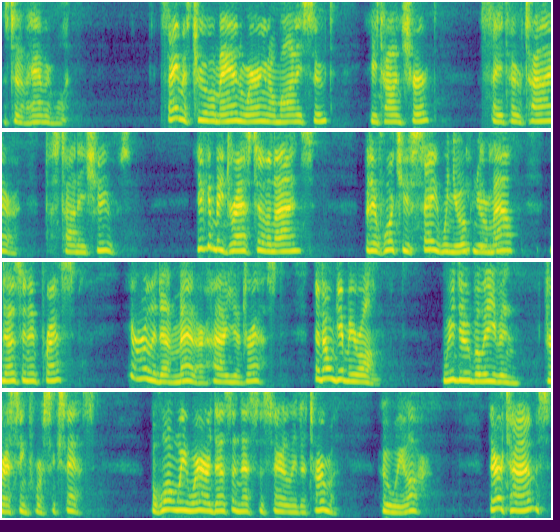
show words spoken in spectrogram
instead of having one. Same is true of a man wearing an Armani suit, Eton shirt, Sato tie, or Testoni shoes. You can be dressed to the nines, but if what you say when you open your mouth doesn't impress, it really doesn't matter how you're dressed. Now, don't get me wrong. We do believe in dressing for success, but what we wear doesn't necessarily determine who we are. There are times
